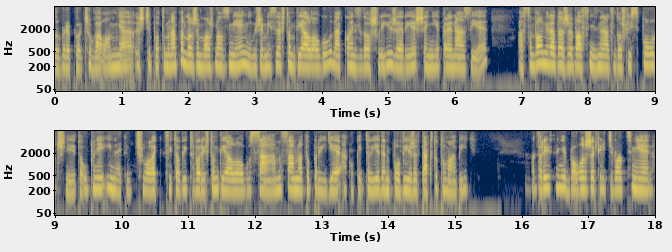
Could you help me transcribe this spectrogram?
dobre počúvalo. Mňa ešte potom napadlo, že možno zmiením, že my sme v tom dialogu nakoniec došli, že riešenie pre nás je. A som veľmi rada, že vlastne sme na to došli spoločne. Je to úplne iné, keď človek si to vytvorí v tom dialógu sám, sám na to príde, ako keď to jeden povie, že takto to má byť. A to riešenie bolo, že keď vlastne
